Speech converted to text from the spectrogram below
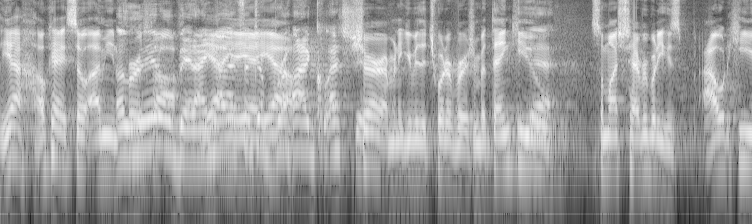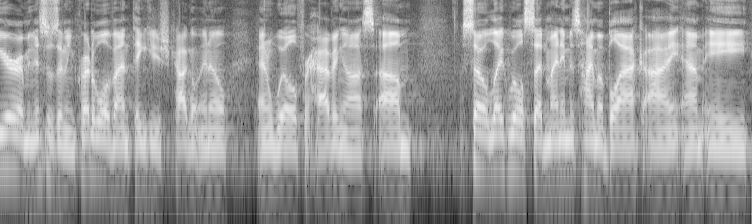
Yeah. Okay. So I mean, A first little off- bit. I know Yeah, that's yeah, such a yeah, yeah. broad question. Sure. I'm going to give you the Twitter version, but thank you so much to everybody who's out here. I mean, this was an incredible event. Thank you to Chicago Inno and Will for having us. Um, so, like Will said, my name is Jaime Black. I am a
